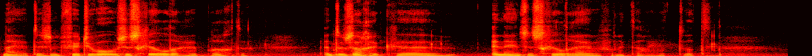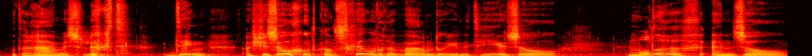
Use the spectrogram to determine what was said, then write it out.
Nou ja, het is een virtuoze schilder, hè, prachtig. En toen zag ik eh, ineens een schilderij waarvan ik dacht, wat, wat, wat een raar mislukt ding. Als je zo goed kan schilderen, waarom doe je het hier zo modderig en zo...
